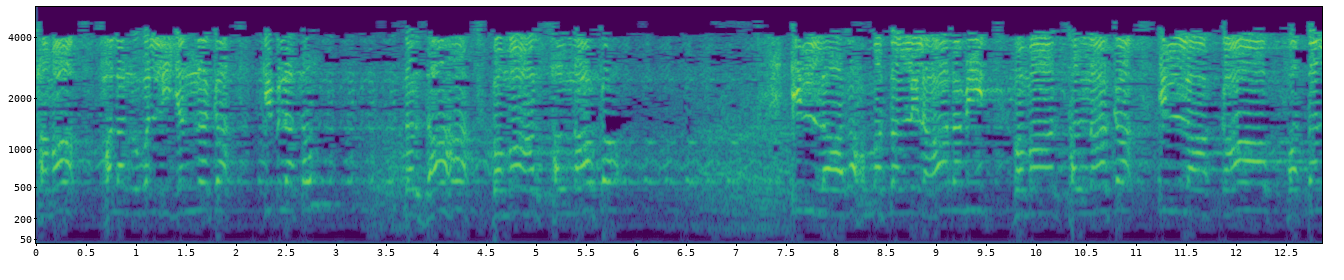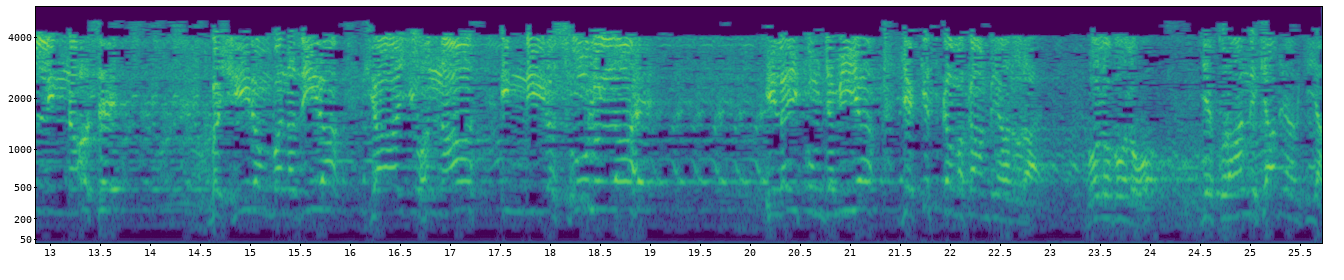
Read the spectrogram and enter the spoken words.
سما فلن ولی جن کا قبلہ ترزاہ بما ارسلنا کا اللہ رحمت للعالمین وما ارسلنا کا اللہ کا فتل سے و نذیرا یا ایوہ الناس انی رسول اللہ ہے الیکم جمیعہ یہ کس کا مقام بیان ہو رہا ہے؟ بولو بولو۔ یہ قرآن نے کیا بیان کیا؟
